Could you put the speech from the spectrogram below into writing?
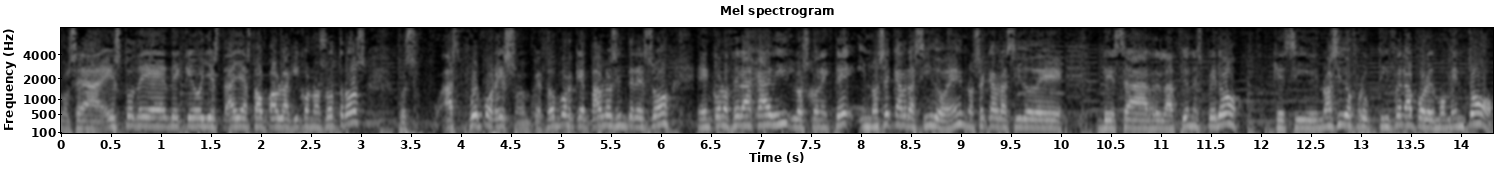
o sea, esto de, que hoy haya estado Pablo aquí con nosotros, pues fue por eso. Empezó porque Pablo se interesó en conocer a Javi, los conecté y no sé qué habrá sido, ¿eh? No sé qué habrá sido de, de esa relación. Espero que si no ha sido fructífera por el momento,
